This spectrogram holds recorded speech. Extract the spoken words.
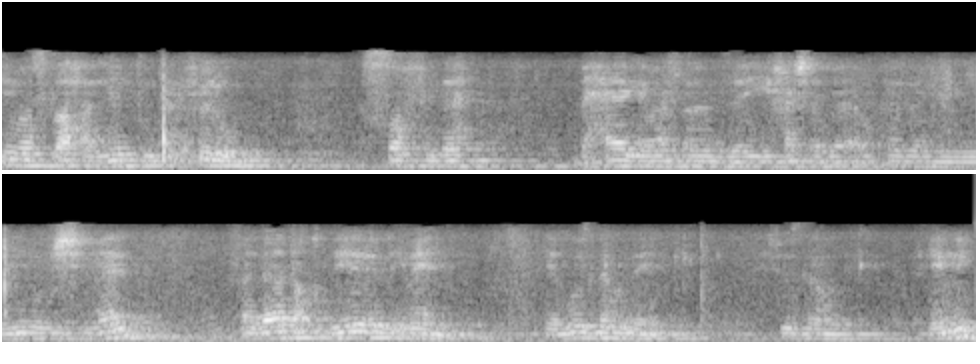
في مصلحة إن أنتوا تقفلوا الصف ده بحاجة مثلا زي خشبة أو كذا من اليمين والشمال فده تقدير الامام يجوز له ذلك. يجوز له ذلك. فاهمني؟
